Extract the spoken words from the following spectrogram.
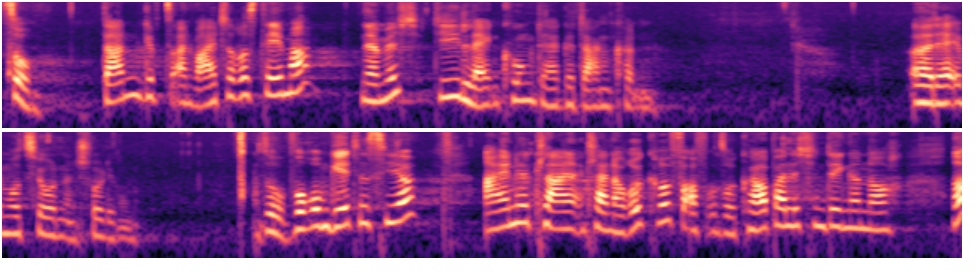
So, dann gibt es ein weiteres Thema, nämlich die Lenkung der Gedanken, äh, der Emotionen, Entschuldigung. So, worum geht es hier? Ein kleine, kleiner Rückgriff auf unsere körperlichen Dinge noch. Ne,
